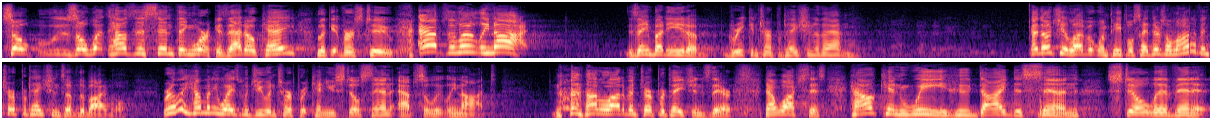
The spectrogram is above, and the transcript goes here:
So, so what, how's this sin thing work? Is that okay? Look at verse two. Absolutely not. Does anybody need a Greek interpretation of that? Now, don't you love it when people say there's a lot of interpretations of the Bible? Really? How many ways would you interpret? Can you still sin? Absolutely not. Not a lot of interpretations there. Now watch this. How can we who died to sin still live in it?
